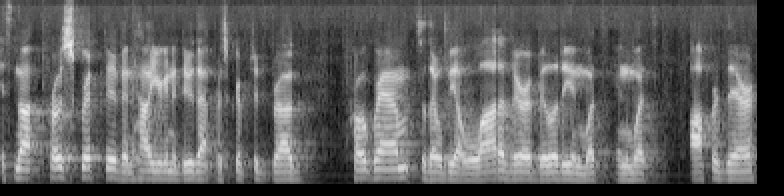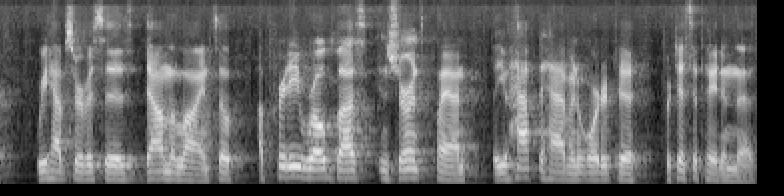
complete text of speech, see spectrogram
it's not proscriptive in how you're going to do that prescriptive drug program. So there will be a lot of variability in what's, in what's offered there. Rehab services down the line. So a pretty robust insurance plan that you have to have in order to participate in this.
